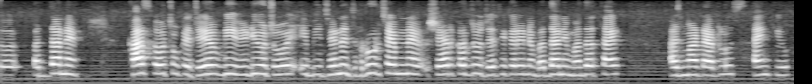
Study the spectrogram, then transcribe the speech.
તો બધાને ખાસ કહું છું કે જે બી વીડિયો જોવે એ બી જેને જરૂર છે એમને શેર કરજો, જેથી કરીને બધાની મદદ થાય. આજ માટે આટલું જ. થેન્ક યુ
